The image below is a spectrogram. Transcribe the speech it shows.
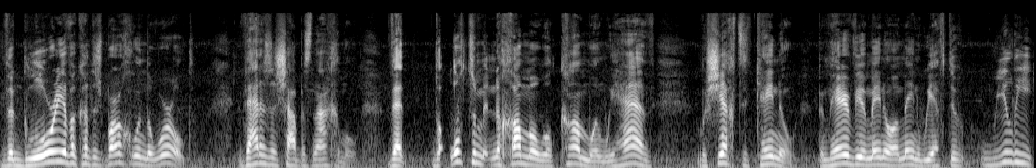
the glory of HaKadosh Baruch Hu in the world? That is a Shabbos Nachamu. That the ultimate Nechama will come when we have Mashiach Tzidkenu, B'mher V'yameinu Amen. We have to really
